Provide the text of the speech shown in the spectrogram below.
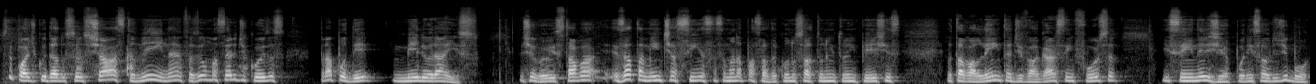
Você pode cuidar dos seus chás também, né, fazer uma série de coisas para poder melhorar isso. Deixa eu ver, eu estava exatamente assim essa semana passada, quando o Saturno entrou em peixes, eu estava lenta, devagar, sem força e sem energia, porém saúde de boa.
